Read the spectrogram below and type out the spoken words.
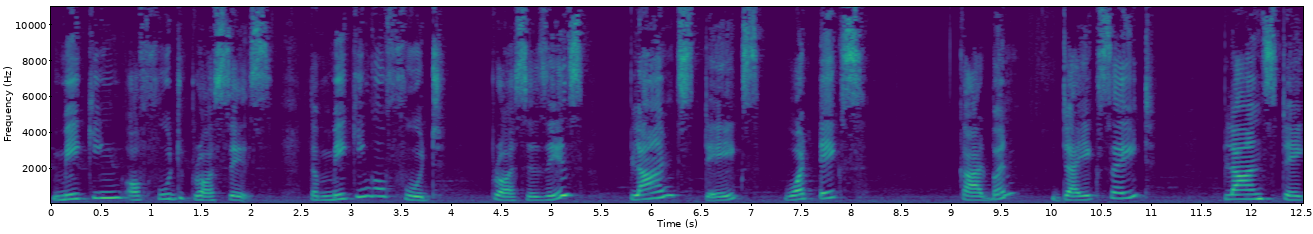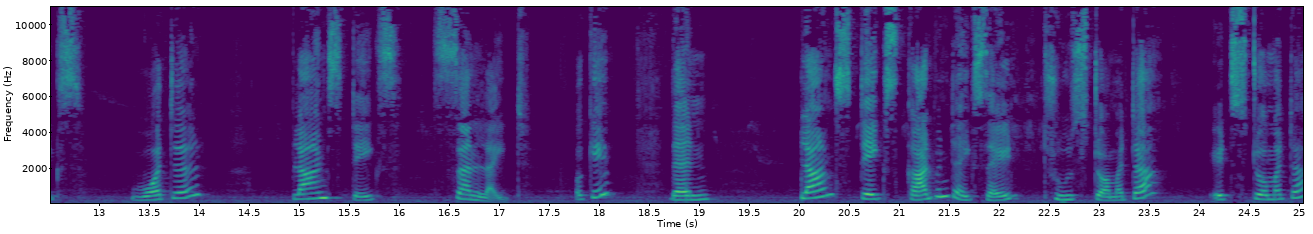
making of food process? The making of food process is plants takes what takes carbon dioxide plants takes water plants takes sunlight okay then plants takes carbon dioxide through stomata. Its stomata.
